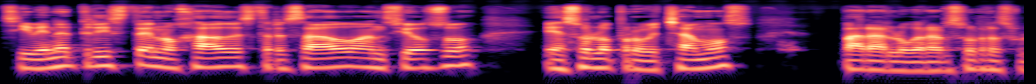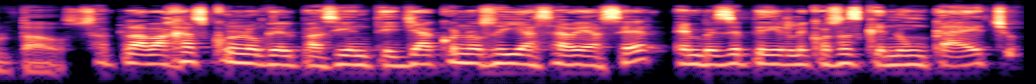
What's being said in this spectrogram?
Si viene triste, enojado, estresado, ansioso, eso lo aprovechamos para lograr sus resultados. O sea, trabajas con lo que el paciente ya conoce y ya sabe hacer en vez de pedirle cosas que nunca ha hecho.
